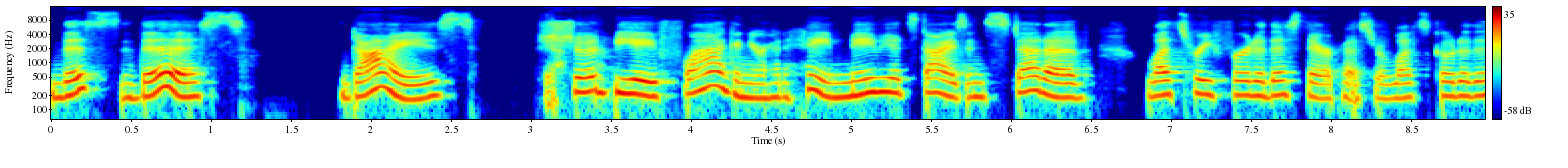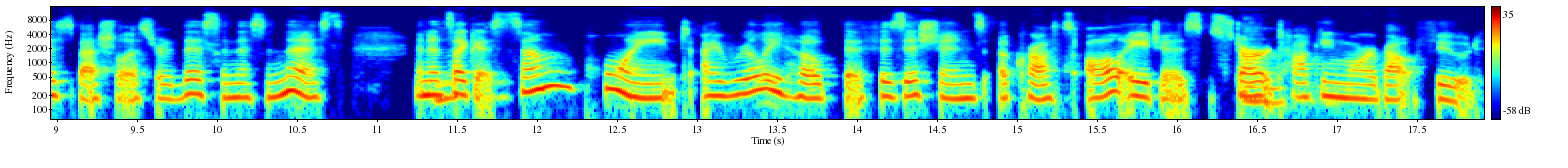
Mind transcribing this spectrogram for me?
this this dyes yeah. should be a flag in your head hey maybe it's dyes instead of let's refer to this therapist or let's go to this specialist or this and this and this and it's mm-hmm. like at some point i really hope that physicians across all ages start mm-hmm. talking more about food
